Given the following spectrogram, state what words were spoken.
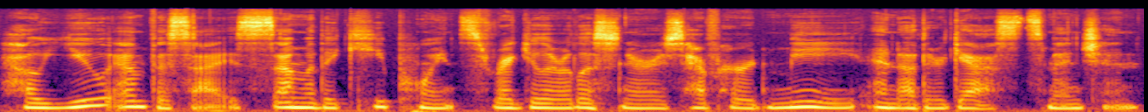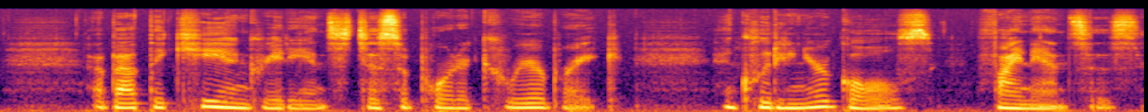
how you emphasize some of the key points regular listeners have heard me and other guests mention about the key ingredients to support a career break, including your goals, finances,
